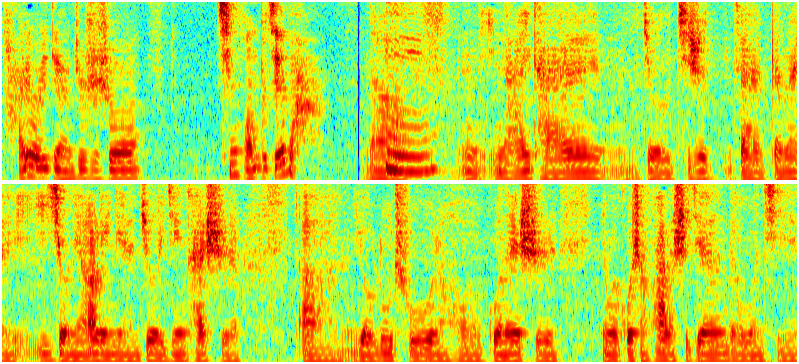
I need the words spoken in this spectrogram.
还有一点就是说，青黄不接吧。那你拿一台，就其实，在北美一九年、二零年就已经开始啊有露出，然后国内是因为国产化的时间的问题，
